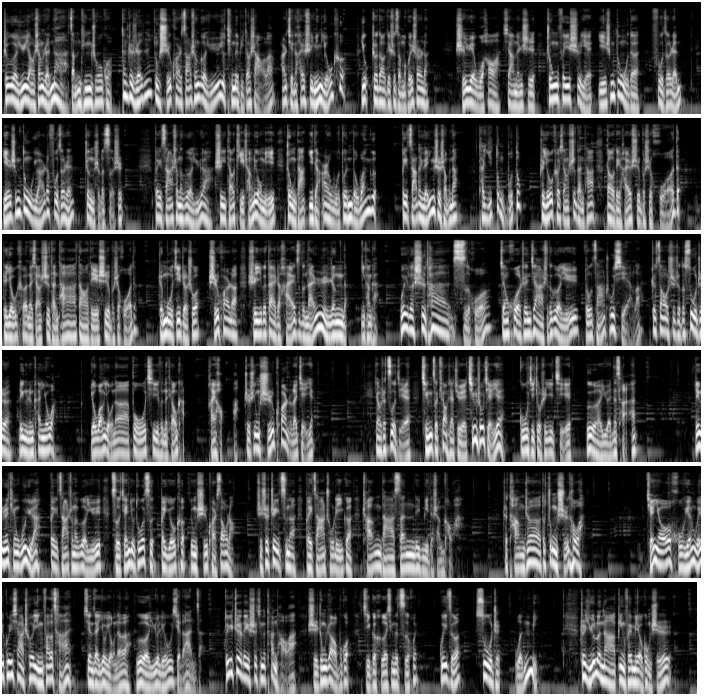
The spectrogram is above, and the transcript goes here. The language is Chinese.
这鳄鱼咬伤人呐，咱们听说过，但这人用石块砸伤鳄鱼又听得比较少了，而且呢，还是一名游客。哟，这到底是怎么回事呢？十月五号啊，厦门市中非视野野生动物的负责人、野生动物园的负责人证实了此事。被砸伤的鳄鱼啊，是一条体长六米、重达一点二五吨的湾鳄。被砸的原因是什么呢？它一动不动。这游客想试探它到底还是不是活的。这游客呢想试探他到底是不是活的。这目击者说，石块呢是一个带着孩子的男人扔的。你看看，为了试探死活，将货真价实的鳄鱼都砸出血了。这肇事者的素质令人堪忧啊！有网友呢不无气愤的调侃：“还好啊，只是用石块的来检验。要是自己亲自跳下去亲手检验，估计就是一起鳄鱼的惨案。”令人挺无语啊！被砸伤的鳄鱼此前就多次被游客用石块骚扰，只是这次呢，被砸出了一个长达三厘米的伤口啊！这躺着都中石头啊！前有虎园违规下车引发的惨案，现在又有呢鳄鱼流血的案子。对于这类事情的探讨啊，始终绕不过几个核心的词汇：规则、素质、文明。这舆论呢，并非没有共识，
